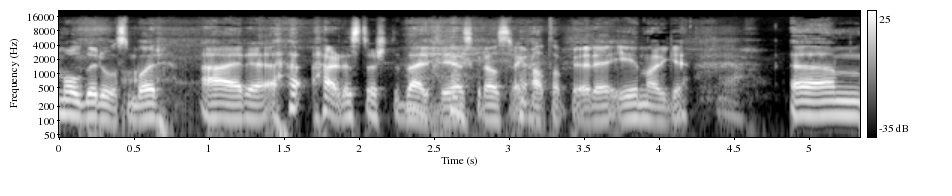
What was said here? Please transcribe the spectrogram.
Molde-Rosenborg er, eh, er det største derbyet-hattoppgjøret i Norge. Um,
